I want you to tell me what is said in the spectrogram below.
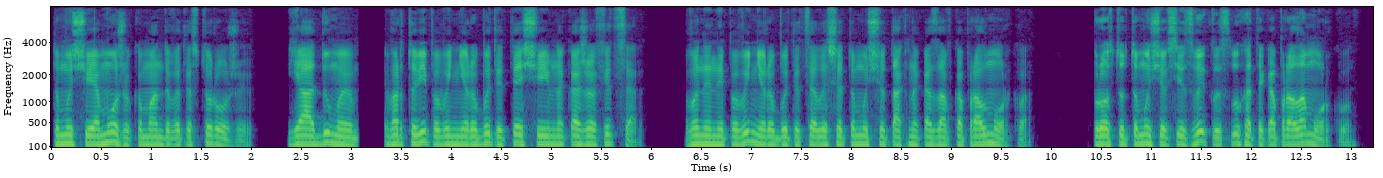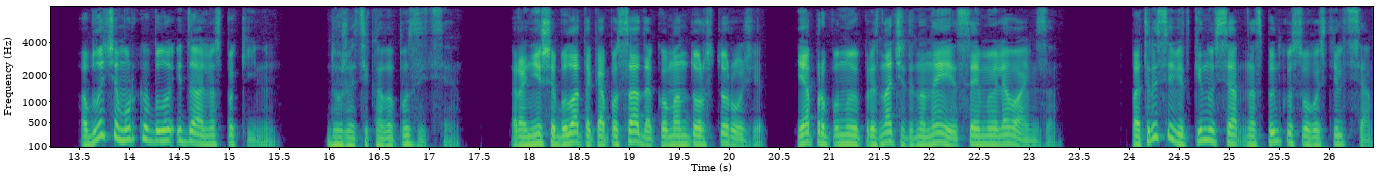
Тому що я можу командувати сторожею. Я думаю, вартові повинні робити те, що їм накаже офіцер. Вони не повинні робити це лише тому, що так наказав капрал Морква. Просто тому, що всі звикли слухати капрала Моркву. Обличчя Моркви було ідеально спокійним. Дуже цікава позиція. Раніше була така посада командор сторожі. Я пропоную призначити на неї Семюеля Ваймза. Патрисій відкинувся на спинку свого стільця.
